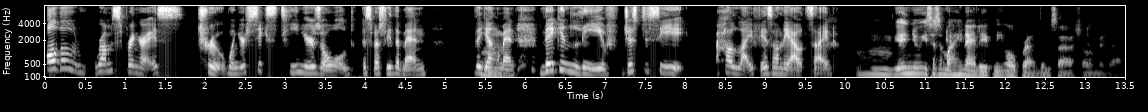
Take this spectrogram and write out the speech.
Although Rumspringa is true, when you're 16 years old, especially the men, the young Mm. men, they can leave just to see how life is on the outside. Mm, yan yung isa sa mga hinighlight ni Oprah dun sa show nila.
